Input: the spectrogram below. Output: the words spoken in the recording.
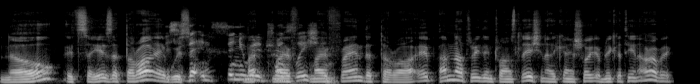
no, it says that tara'ib. this is the insinuated my, my- translation. My, friend, the tara'ib. I'm not reading translation. I can show you Ibn Kathir in Arabic.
